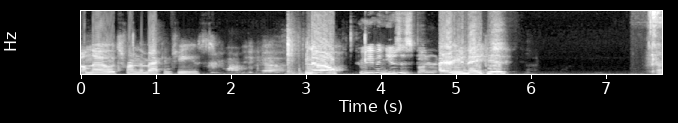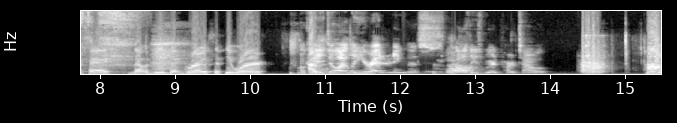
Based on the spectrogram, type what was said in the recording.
I'll know it's from the mac and cheese. No. Who even uses butter? Are you naked? Okay, that would be a bit gross if you were. Okay, Delilah, you're editing this. All these weird parts out. Huh?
